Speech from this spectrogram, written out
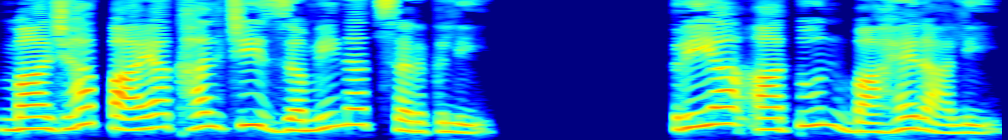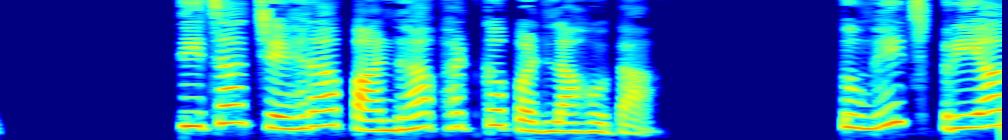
माझ्या पायाखालची जमीनच सरकली. प्रिया आतून बाहेर आली. तिचा चेहरा पांढरा फटक पडला होता. तुम्हीच प्रिया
